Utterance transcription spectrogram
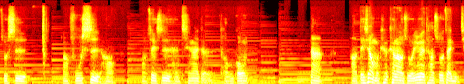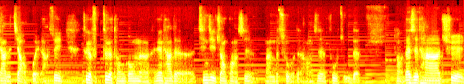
就是啊服侍哈，啊，所以是很亲爱的童工。那好，等一下我们看看到说，因为他说在你家的教会啊，所以这个这个童工呢，肯定他的经济状况是蛮不错的，哈，是很富足的，哦，但是他却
